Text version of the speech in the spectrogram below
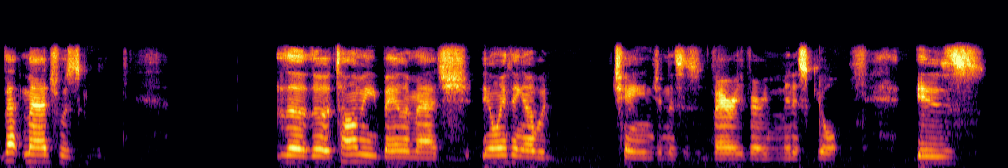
that match was the the Tommy Bálor match. The only thing I would change, and this is very very minuscule, is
